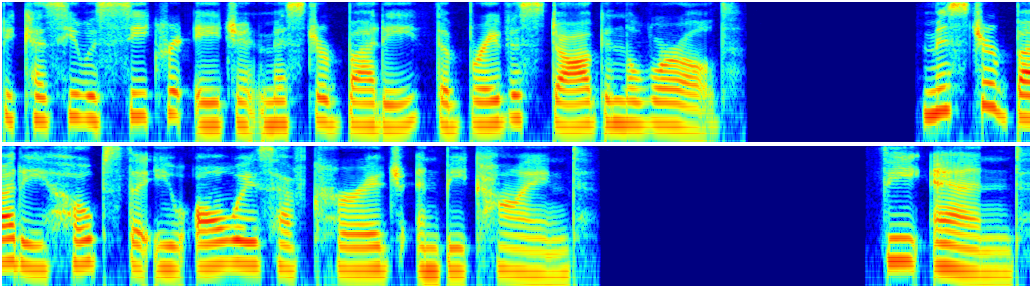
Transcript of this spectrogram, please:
because he was Secret Agent Mr. Buddy, the bravest dog in the world. Mr. Buddy hopes that you always have courage and be kind. The end.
